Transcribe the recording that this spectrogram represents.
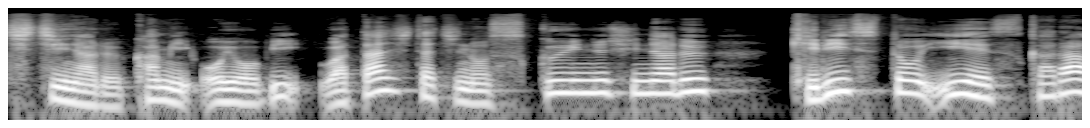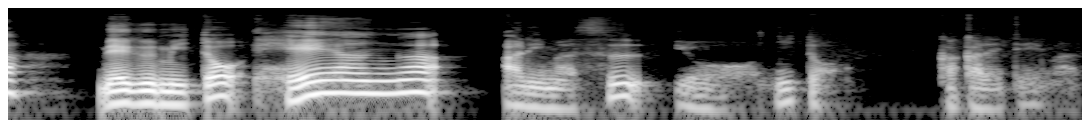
父なる神及び私たちの救い主なるキリストイエスから恵みと平安がありますようにと書かれています。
